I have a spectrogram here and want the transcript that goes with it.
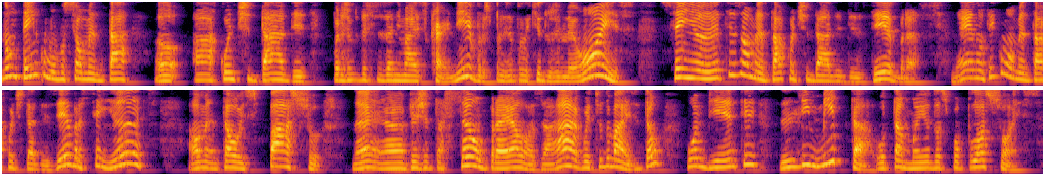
Não tem como você aumentar uh, a quantidade, por exemplo, desses animais carnívoros, por exemplo, aqui dos leões, sem antes aumentar a quantidade de zebras. Né? Não tem como aumentar a quantidade de zebras sem antes aumentar o espaço, né, a vegetação para elas, a água e tudo mais. Então, o ambiente limita o tamanho das populações.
